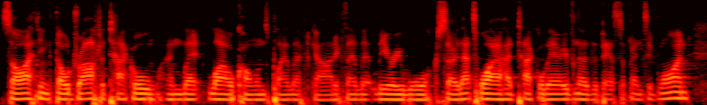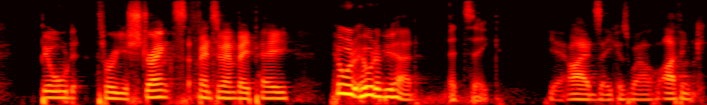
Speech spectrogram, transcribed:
So I think they'll draft a tackle and let La'el Collins play left guard if they let Leary walk. So that's why I had tackle there, even though the best offensive line. Build through your strengths. Offensive MVP. Who would, who would have you had? It's Zeke. Yeah, I had Zeke as well. I think,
